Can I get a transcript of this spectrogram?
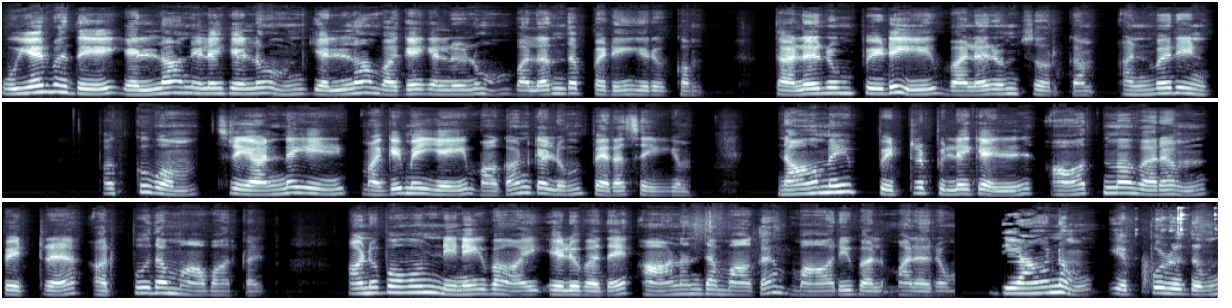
உயர்வது எல்லா நிலைகளிலும் எல்லா வகைகளிலும் வளர்ந்தபடி இருக்கும். தளரும் பிடி வளரும் சொர்க்கம். அன்பரின் பக்குவம் ஸ்ரீ அன்னையை மகிமையை மகான்களும் பெற செய்யும். நாமே பெற்ற பிள்ளைகள் ஆத்மவரம் பெற்ற அற்புதமாவார்கள். அனுபவம் நினைவாய் எழுவதே ஆனந்தமாக மாறி மலரும். தியானம் எப்பொழுதும்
